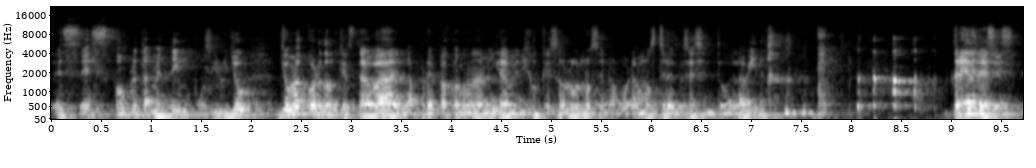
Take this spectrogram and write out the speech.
es, es completamente imposible. Yo, yo me acuerdo que estaba en la prepa con una amiga me dijo que solo nos enamoramos tres veces en toda la vida. tres veces.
